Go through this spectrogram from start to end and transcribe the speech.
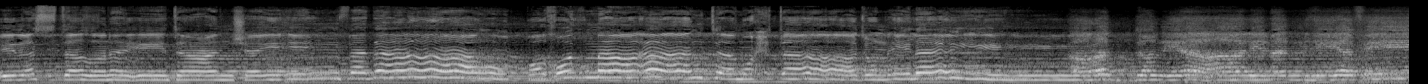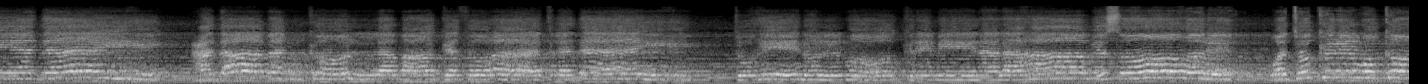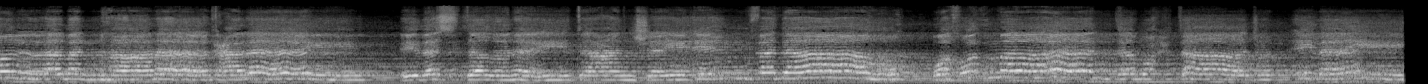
إذا استغنيت عن شيء فداه وخذ ما أنت محتاج إليه. أرى الدنيا لمن هي في يديه عذابا كلما كثرت لديه تهين المكرمين لها بصور وتكرم كل من هانت عليه إذا استغنيت عن شيء فداه وخذ ما أنت محتاج إليه.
